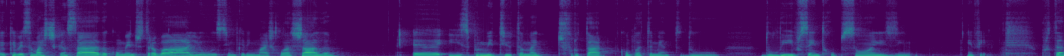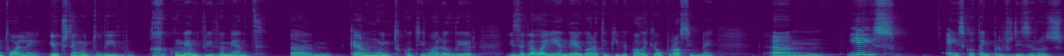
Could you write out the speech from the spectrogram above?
a cabeça mais descansada, com menos trabalho, assim um bocadinho mais relaxada. Eh, e isso permitiu também desfrutar completamente do, do livro, sem interrupções, e, enfim. Portanto, olhem, eu gostei muito do livro, recomendo vivamente. Um, quero muito continuar a ler Isabela Allende, agora tenho que ver qual é que é o próximo, né? Um, e é isso. É isso que eu tenho para vos dizer hoje.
